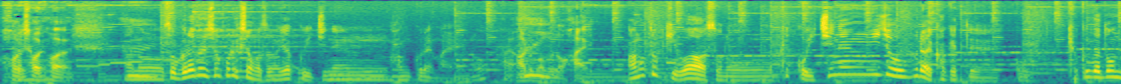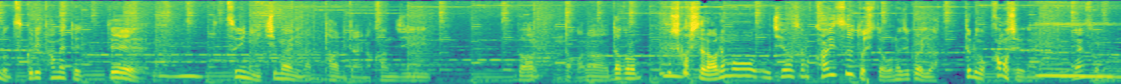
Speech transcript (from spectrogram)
はいはいはい。あの、そうグラデーションコレクションがその約1年半くらい前のはい、アルバムの、はい。あの時はその結構1年以上ぐらいかけてこう曲がどんどん作りためてってついに1枚になったみたいな感じがあったからだからもしかしたらあれも打ち合わせの回数としては同じくらいやってるのかもしれないけどねうんその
